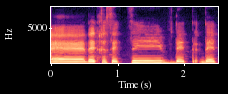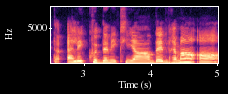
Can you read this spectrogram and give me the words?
euh, d'être réceptive, d'être à l'écoute de mes clients, d'être vraiment en,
